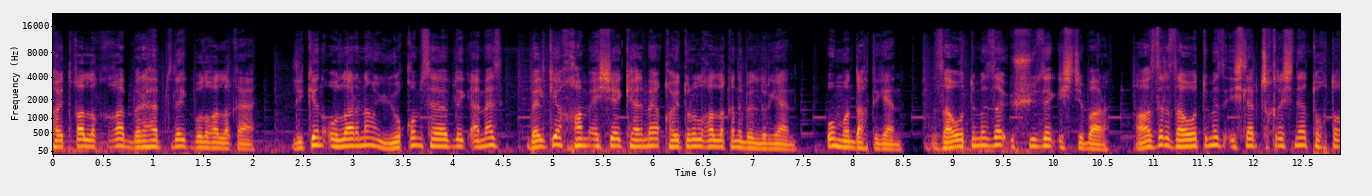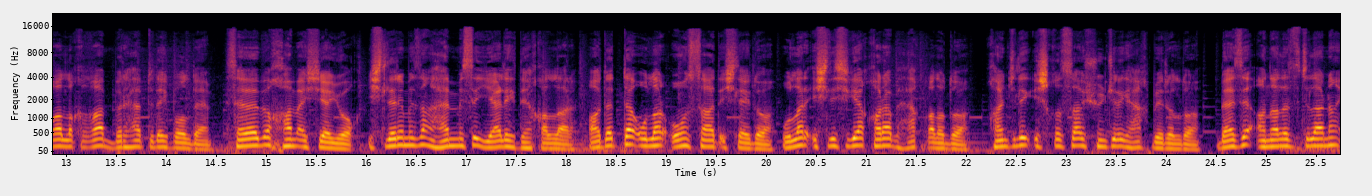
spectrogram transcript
qaytganligiga bir haftalik bo'lganligi. Lekin ularning yuqum sabablik emas balki xom ashyo kelmay qaytarilganligini bildirgan. U mundoq degan. Zavodimizda 300 dak ishchi bor. Hozir zavodimiz ishlab chiqarishni to'xtaganligiga bir haftadek bo'ldi. Sababi xom ashyo yo'q. Ishlarimizning hammasi yerlik dehqonlar. Odatda ular 10 soat ishlaydi. Ular ishlashiga qarab haq oladi. Qanchalik ish qilsa shunchalik haq berildi. Ba'zi analizchilarning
